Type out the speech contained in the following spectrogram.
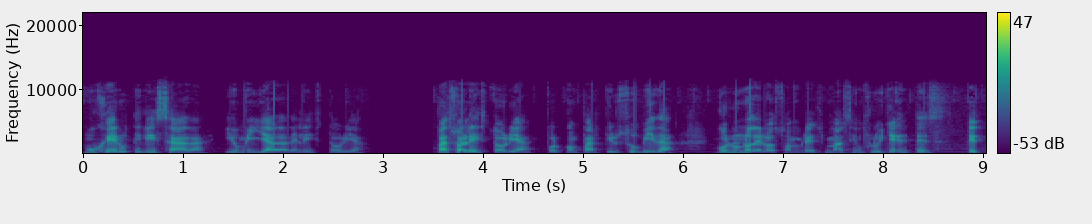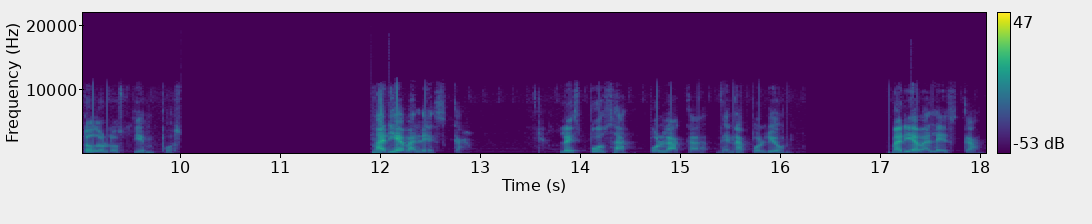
mujer utilizada y humillada de la historia. Pasó a la historia por compartir su vida con uno de los hombres más influyentes de todos los tiempos. María Valesca, la esposa polaca de Napoleón. María Valesca,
